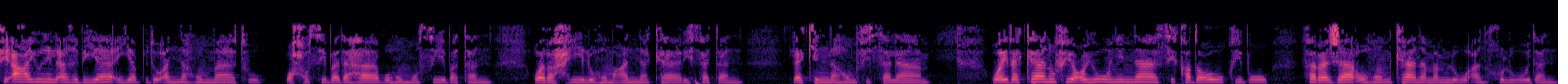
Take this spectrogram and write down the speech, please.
في أعين الأغبياء يبدو أنهم ماتوا وحسب ذهابهم مصيبة ورحيلهم عنا كارثة لكنهم في سلام وإذا كانوا في عيون الناس قد عوقبوا فرجاؤهم كان مملوءا خلودا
